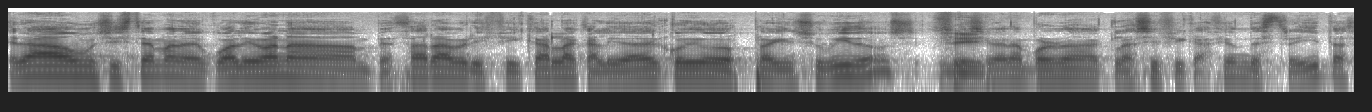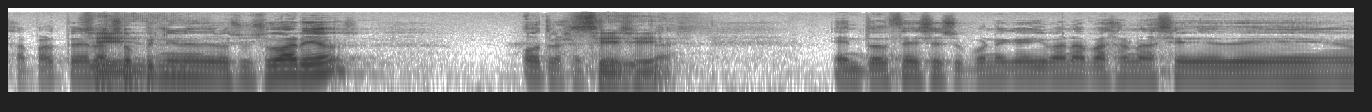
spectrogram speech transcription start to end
era un sistema en el cual iban a empezar a verificar la calidad del código de los plugins subidos y se iban a poner una clasificación de estrellitas, aparte de las opiniones de los usuarios, otras estrellitas. Entonces se supone que iban a pasar una serie de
